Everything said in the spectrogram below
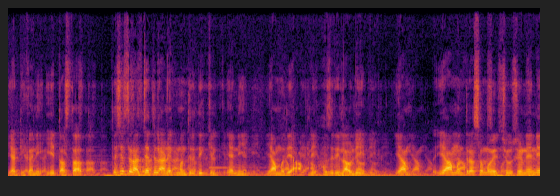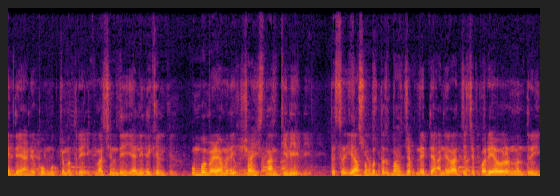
या ठिकाणी येत असतात. तसेच राज्यातील अनेक मंत्री देखील यांनी यामध्ये आपली हजेरी लावली. या या मंत्र्यासमोर शिवसेना नेते आणि उपमुख्यमंत्री एकनाथ शिंदे यांनी देखील कुंभमेळ्यामध्ये शाही स्नान केले. तसेच यासोबतच भाजप नेते आणि राज्याचे पर्यावरण मंत्री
